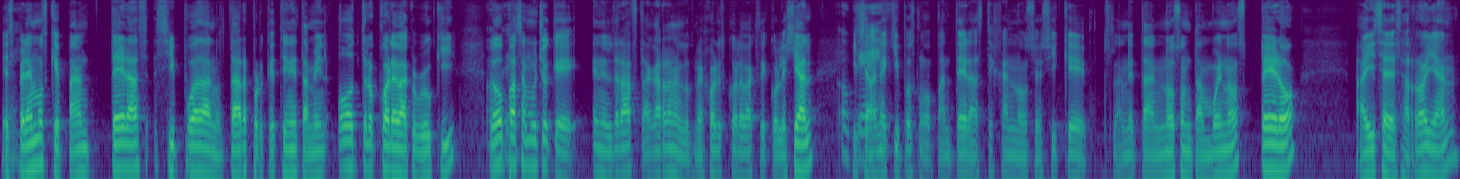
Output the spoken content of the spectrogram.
Esperemos que Panteras sí pueda anotar porque tiene también otro coreback rookie. Luego pasa mucho que en el draft agarran a los mejores corebacks de colegial y se van a equipos como Panteras, Tejanos y así que pues, la neta no son tan buenos, pero ahí se desarrollan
